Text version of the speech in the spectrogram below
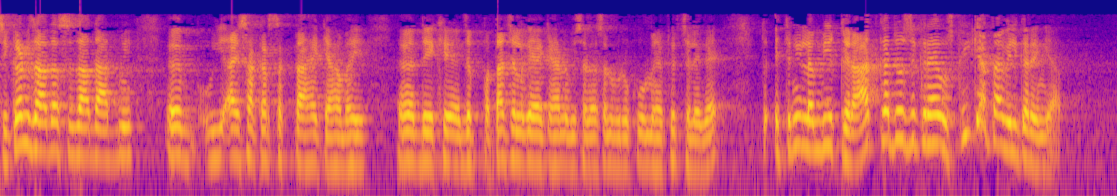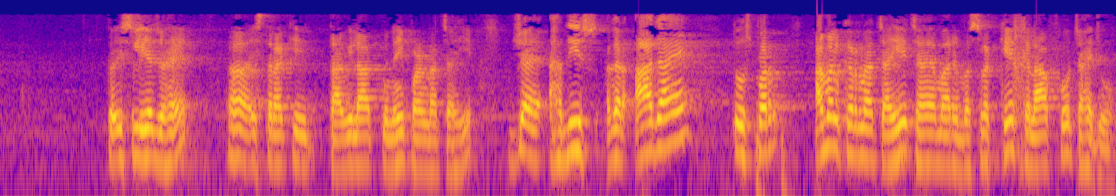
سیکنڈ زیادہ سے زیادہ آدمی ایسا کر سکتا ہے کہ ہاں بھائی دیکھے، جب پتا چل گیا کہ ہاں نبی صلی اللہ علیہ وسلم رکو میں پھر چلے گئے۔ تو اتنی لمبی قرآد کا جو ذکر ہے، اس کی کیا تعویل کریں گے آپ؟ تو اس لیے جو ہے اس طرح کی تعویلات میں نہیں پڑھنا چاہیے۔ جو حدیث اگر آ جائے تو اس پر عمل کرنا چاہیے، چاہے ہمارے مسلک کے خلاف ہو، چاہے جو ہو۔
